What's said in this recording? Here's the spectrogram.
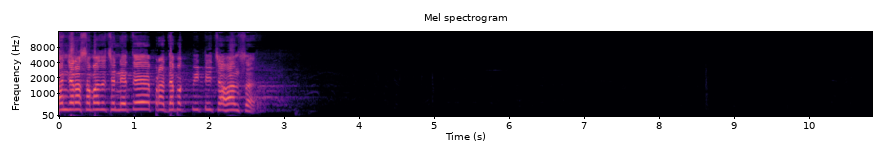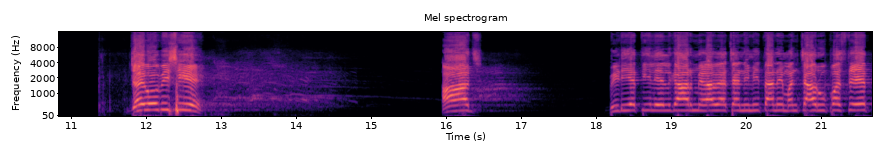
बंजारा समाजाचे नेते प्राध्यापक पी टी चव्हाण सर. जय ओबीसी. आज बीडीएतील एल्गार मेळाव्याच्या निमित्ताने मंचावर उपस्थित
